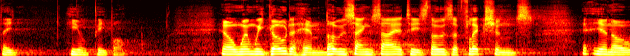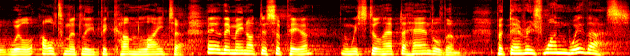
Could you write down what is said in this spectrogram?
They heal people. You know, when we go to Him, those anxieties, those afflictions, you know, will ultimately become lighter. Eh, they may not disappear, and we still have to handle them. But there is one with us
